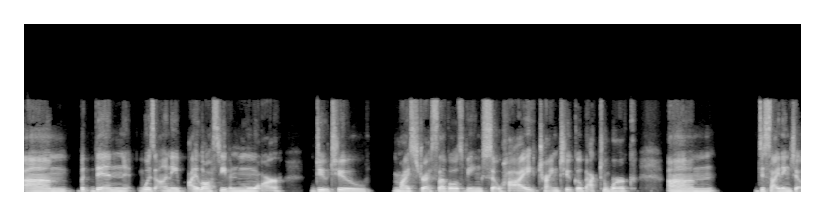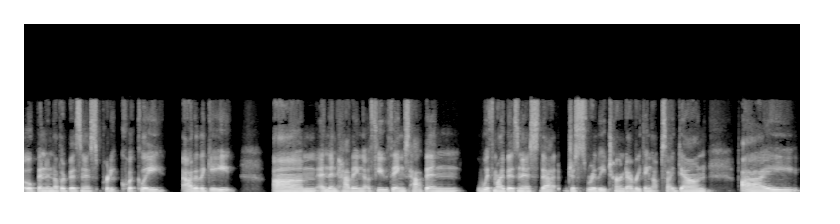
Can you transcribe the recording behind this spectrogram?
Um, but then was unable, I lost even more due to my stress levels being so high, trying to go back to work, um, deciding to open another business pretty quickly out of the gate. Um, and then having a few things happen with my business that just really turned everything upside down. I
